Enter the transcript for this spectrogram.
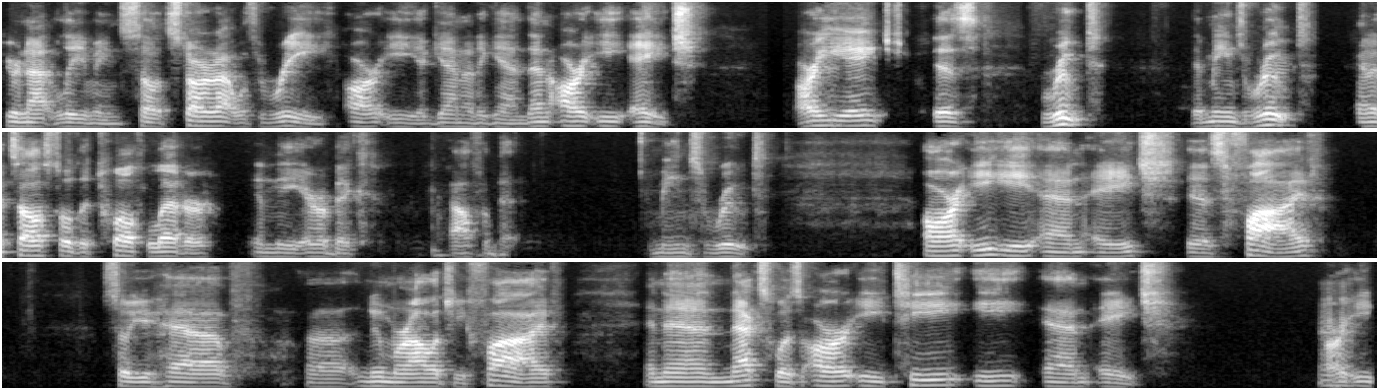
you're not leaving. So it started out with re, R E again and again, then R E H. R E H is root. It means root, and it's also the 12th letter in the Arabic alphabet. It means root. R E E N H is five. So you have uh, numerology five. And then next was R E T E N H. R Mhm. E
